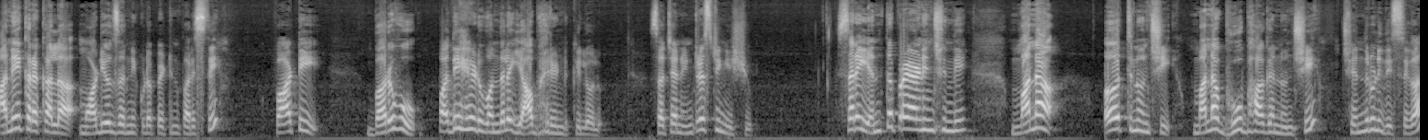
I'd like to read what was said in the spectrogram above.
అనేక రకాల మాడ్యూల్స్ అన్ని కూడా పెట్టిన పరిస్థితి. వాటి బరువు పదిహేడు వందల యాభై రెండు కిలోలు. Such an interesting issue. సరే ఎంత ప్రయాణించింది? మన ఎర్త్ నుంచి మన భూభాగం నుంచి చంద్రుని దిశగా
